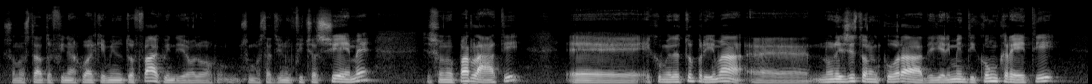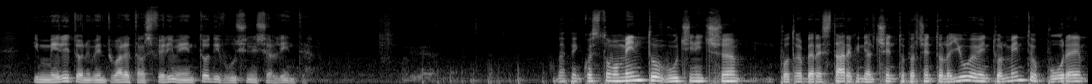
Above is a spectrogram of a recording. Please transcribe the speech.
sono stato fino a qualche minuto fa, quindi siamo stati in ufficio assieme, ci sono parlati eh, e come ho detto prima eh, non esistono ancora degli elementi concreti in merito a un eventuale trasferimento di Vucinic all'Inter. In questo momento Vucinic potrebbe restare quindi al 100% alla Juve eventualmente oppure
